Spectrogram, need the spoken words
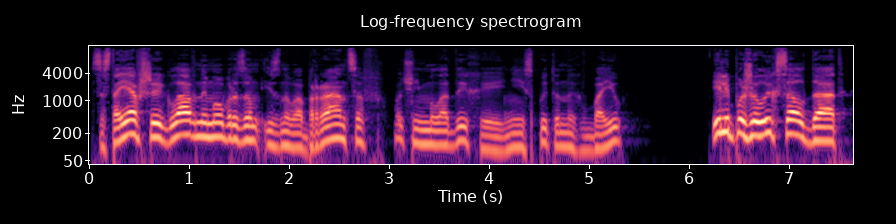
состоявшие главным образом из новобранцев, очень молодых и неиспытанных в бою, или пожилых солдат,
